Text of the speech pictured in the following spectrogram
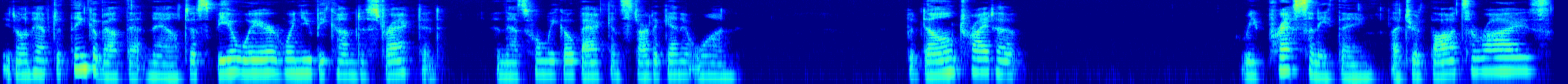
You don't have to think about that now. Just be aware when you become distracted. And that's when we go back and start again at one. But don't try to repress anything. Let your thoughts arise.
